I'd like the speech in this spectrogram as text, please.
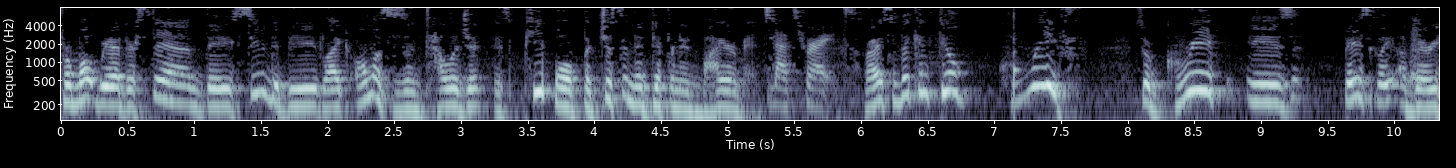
From what we understand, they seem to be like almost as intelligent as people, but just in a different environment, That's right. right? So they can feel grief. So grief is basically a very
